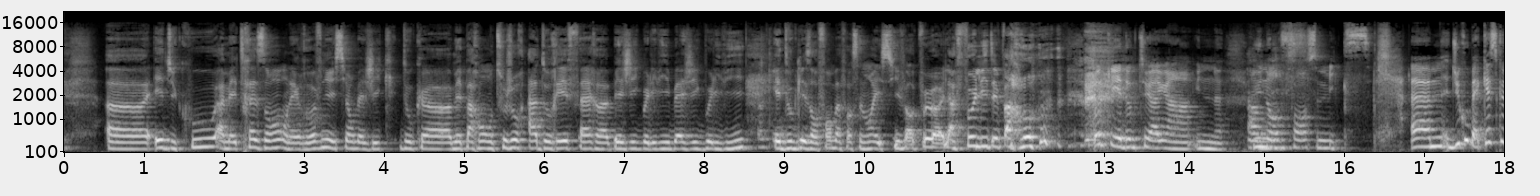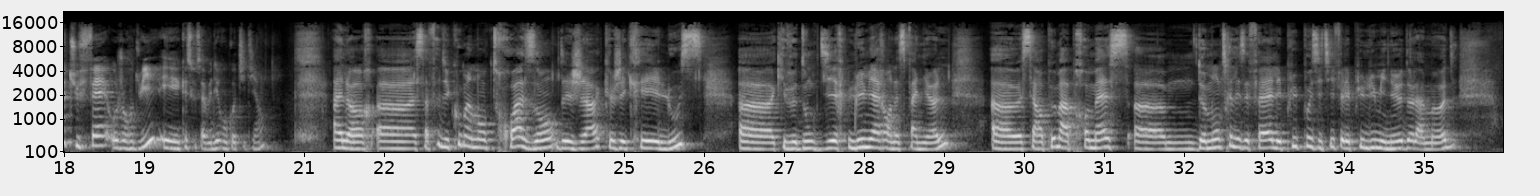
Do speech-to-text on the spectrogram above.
Euh, et du coup, à mes 13 ans, on est revenu ici en Belgique. Donc, euh, mes parents ont toujours adoré faire euh, Belgique, Bolivie, Belgique, Bolivie. Et donc, les enfants, bah, forcément, ils suivent un peu la folie des parents. Ok, donc tu as eu un- une, Un une mix. enfance mixte. Du coup, bah, qu'est-ce que tu fais aujourd'hui et qu'est-ce que ça veut dire au quotidien? Alors, ça fait du coup maintenant trois ans déjà que j'ai créé Luz, qui veut donc dire lumière en espagnol. Euh, c'est un peu ma promesse euh, de montrer les effets les plus positifs et les plus lumineux de la mode.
